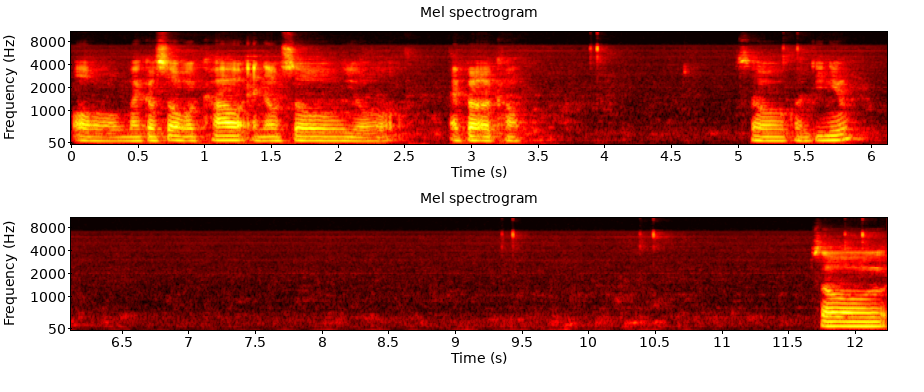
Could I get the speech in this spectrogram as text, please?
or Microsoft account and also your Apple account. So continue. So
